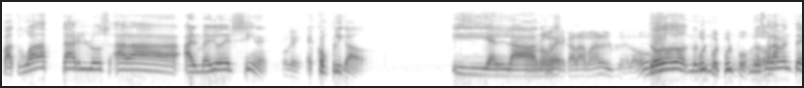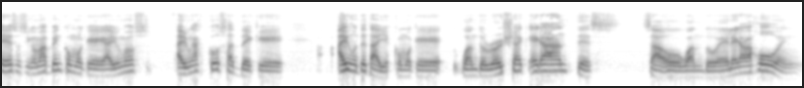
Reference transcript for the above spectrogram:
pa tú adaptarlos a la, al medio del cine es complicado. Y en la novela... No, no, no, Pulpo, pulpo. No solamente eso, sino más bien como que hay unos... Hay unas cosas de que... Hay unos detalles, como que cuando Rorschach era antes, o sea, o cuando él era joven,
